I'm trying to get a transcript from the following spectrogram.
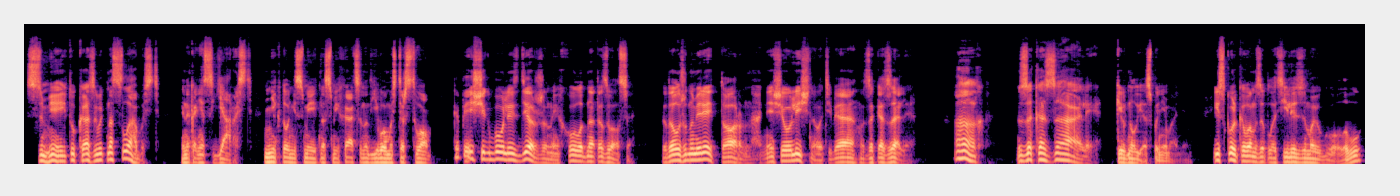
смеет указывать на слабость, и, наконец, ярость. Никто не смеет насмехаться над его мастерством. Копейщик более сдержанный, холодно отозвался. Ты должен умереть, Торн. Ничего личного, тебя заказали». «Ах, заказали!» — кивнул я с пониманием. «И сколько вам заплатили за мою голову?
